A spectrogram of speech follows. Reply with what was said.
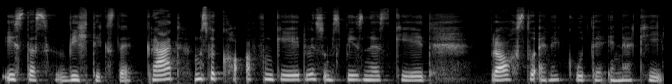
ist das Wichtigste. Gerade wenn es Verkaufen geht, wenn es ums Business geht, brauchst du eine gute Energie.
